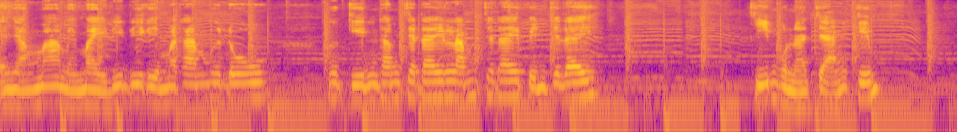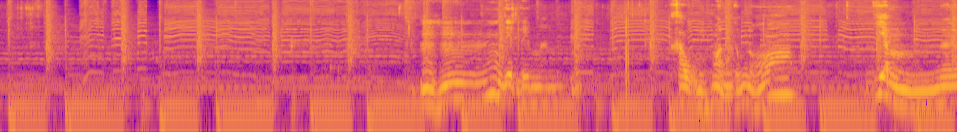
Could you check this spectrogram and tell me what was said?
อันยังมาใหม่ๆดีๆก็ย่ามาทำมือดูมือกินทำจะได้ล้ำจะได้เป็นจะได้จิ้มคนหนาจางจิ้ม อือหือเด็ดเลยมัน เข้าอุ่นห่อนกับหนอ เยี่ยมเลย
